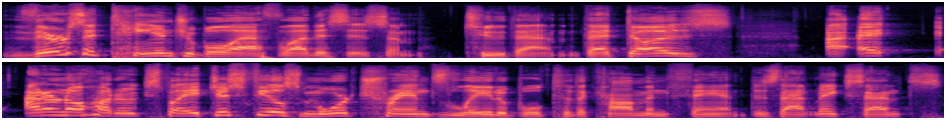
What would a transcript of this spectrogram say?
There's a tangible athleticism to them that does. I, I don't know how to explain. It just feels more translatable to the common fan. Does that make sense?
